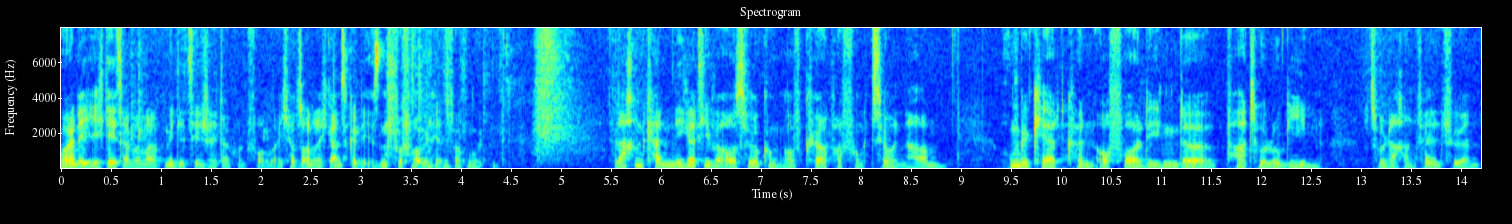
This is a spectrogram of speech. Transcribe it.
Moment, ich, ich lese einfach mal medizinischer Hintergrund vor, weil ich habe es auch noch nicht ganz gelesen, bevor wir jetzt vermuten. Lachen kann negative Auswirkungen auf Körperfunktionen haben. Umgekehrt können auch vorliegende Pathologien zu Lachanfällen führen.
